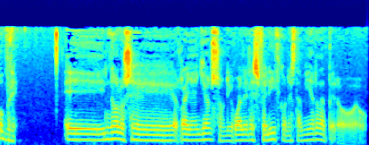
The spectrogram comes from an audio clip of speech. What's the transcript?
Hombre, eh, no lo sé, Ryan Johnson. Igual eres feliz con esta mierda, pero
